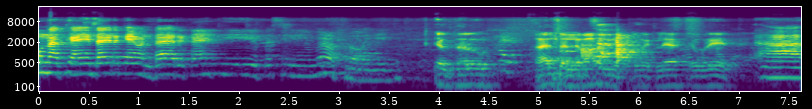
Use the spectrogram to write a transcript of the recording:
ઉનાથી અહીંયા ડાયરેક્ટ આવ્યા ને ડાયરેક્ટ અહીંથી પછી મેળો ફરવા જઈએ એક ધરું હાલચાલ વાહન એટલે એવું રહે. હા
